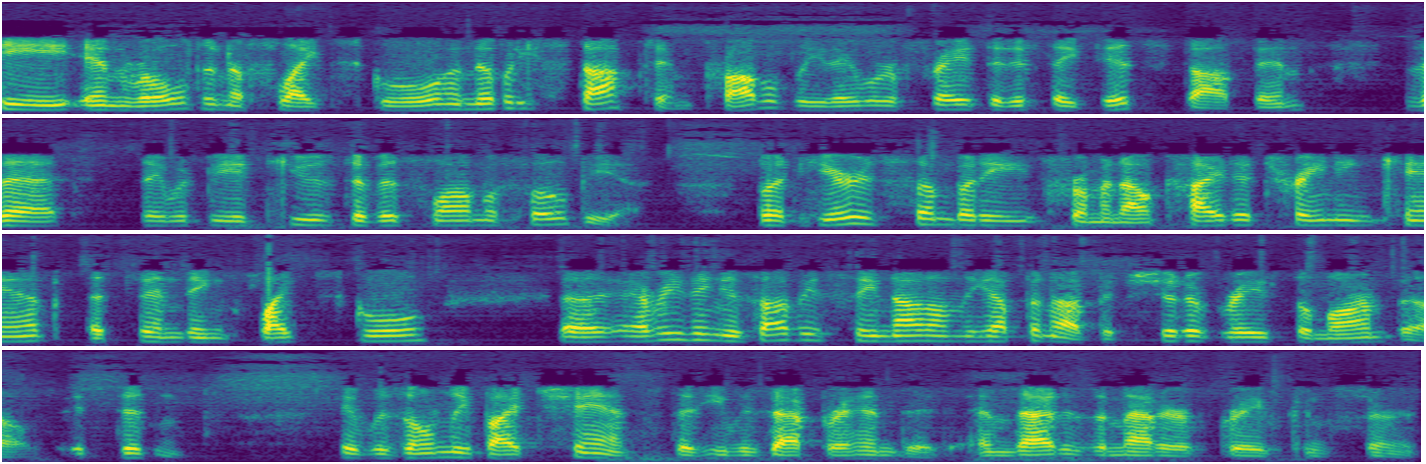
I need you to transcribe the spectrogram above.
He enrolled in a flight school and nobody stopped him. Probably they were afraid that if they did stop him, that they would be accused of Islamophobia. But here's somebody from an Al Qaeda training camp attending flight school. Uh, everything is obviously not on the up and up. It should have raised alarm bells. It didn't. It was only by chance that he was apprehended, and that is a matter of grave concern.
